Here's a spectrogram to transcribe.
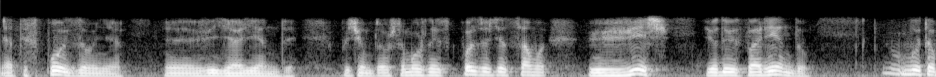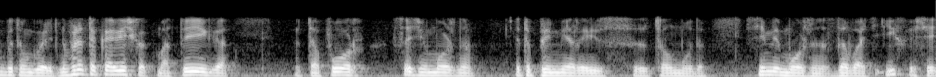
от использования э, в виде аренды. Почему? Потому что можно использовать эту самую вещь, ее дают в аренду. Ну, будет об этом говорить. Например, такая вещь, как мотыга, топор, с этим можно, это примеры из э, Талмуда, с ними можно сдавать их, если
